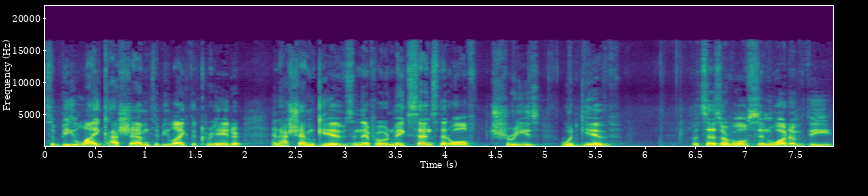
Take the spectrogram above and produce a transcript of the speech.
to be like Hashem, to be like the Creator, and Hashem gives, and therefore it would make sense that all trees would give. But says Wolfson, one of the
